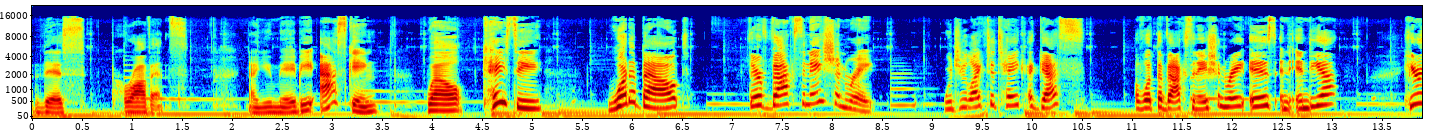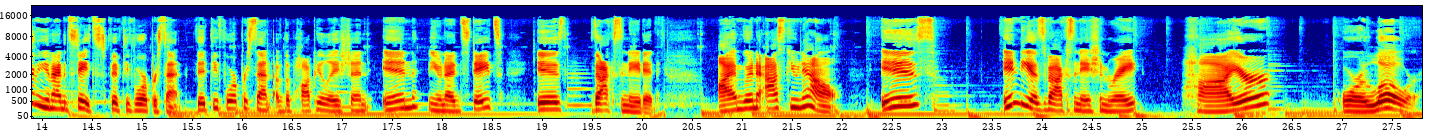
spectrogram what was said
this province. Now, you may be asking, well, Casey, what about their vaccination rate? Would you like to take a guess of what the vaccination rate is in India? Here in the United States, 54%. 54% of the population in the United States is vaccinated. I'm going to ask you now is India's vaccination rate higher or lower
